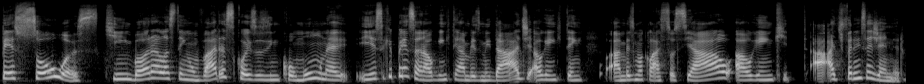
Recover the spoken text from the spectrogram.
pessoas que, embora elas tenham várias coisas em comum, né? E isso que pensando, alguém que tem a mesma idade, alguém que tem a mesma classe social, alguém que. A, a diferença é gênero.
